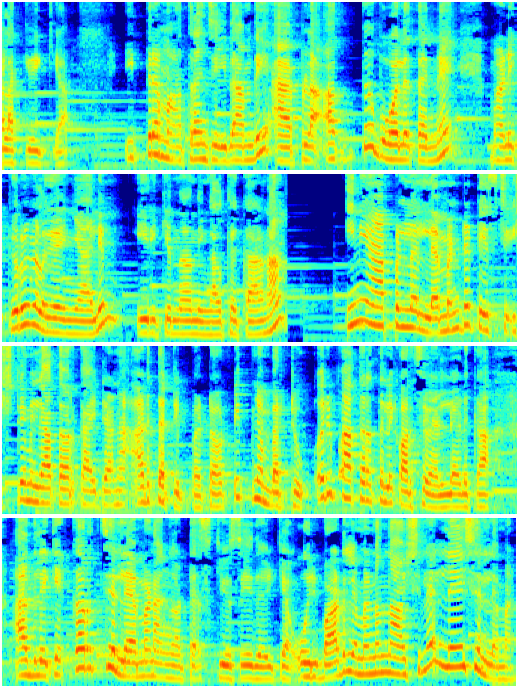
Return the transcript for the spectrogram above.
ഇളക്കി വെക്കുക. ഇത്ര മാത്രം ചെയ്താൽ മതി. ആപ്പിൾ അതുപോലെ തന്നെ മണിക്കൂറുകൾ കഴിഞ്ഞാലും ഇരിക്കുന്നത് നിങ്ങൾക്ക് കാണാം. ഇനി ആപ്പിളിലെ ലെമണിന്റെ ടേസ്റ്റ് ഇഷ്ടമില്ലാത്തവർക്കായിട്ടാണ് അടുത്ത ടിപ്പ് കേട്ടോ ടിപ്പ് നമ്പർ ടു ഒരു പാത്രത്തിൽ കുറച്ച് വെള്ളം എടുക്കുക. അതിലേക്ക് കുറച്ച് ലെമൺ അങ്ങോട്ട് എക്സ്ക്യൂസ് ചെയ്ത് ഒഴിക്കുക. ഒരുപാട് ലെമൺ ഒന്നും ആവശ്യമില്ല. ലേശൻ ലെമൺ.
